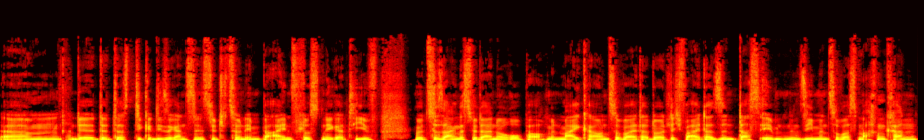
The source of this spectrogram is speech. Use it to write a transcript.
ähm, der, der, das, die, diese ganzen Institutionen eben beeinflusst negativ. Würdest du sagen, dass wir da in Europa auch mit Maika und so weiter deutlich weiter sind, dass eben ein Siemens sowas machen kann?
